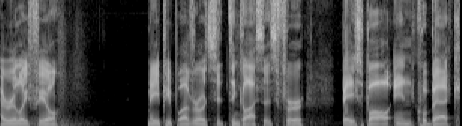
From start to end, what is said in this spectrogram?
I really feel made people have tinting glasses for baseball in Quebec.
